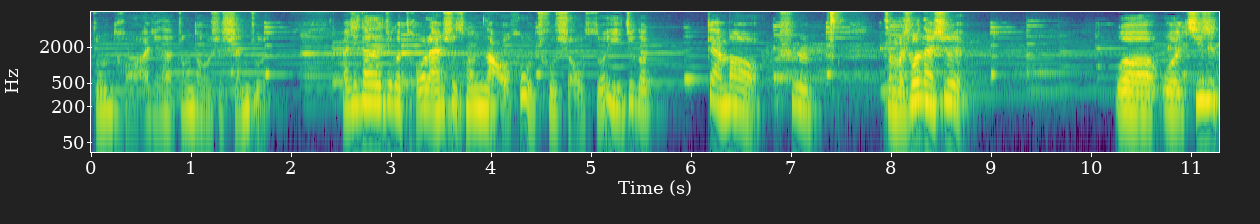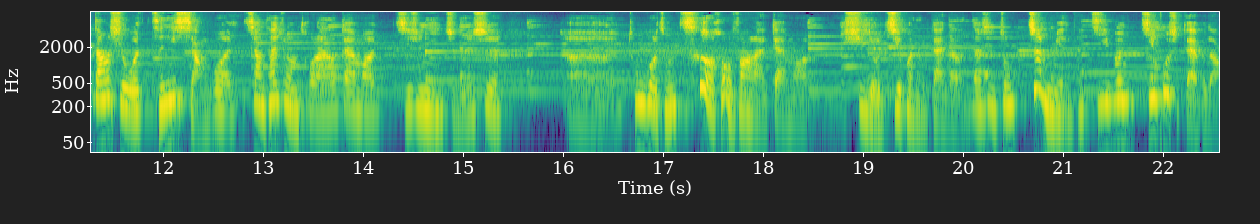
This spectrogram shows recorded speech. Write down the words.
中投，而且他的中投是神准，而且他的这个投篮是从脑后出手，所以这个盖帽是怎么说呢？是，我我其实当时我曾经想过，像他这种投篮的盖帽，其实你只能是。呃，通过从侧后方来盖帽是有机会能盖到的，但是从正面它基本几乎是盖不到，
